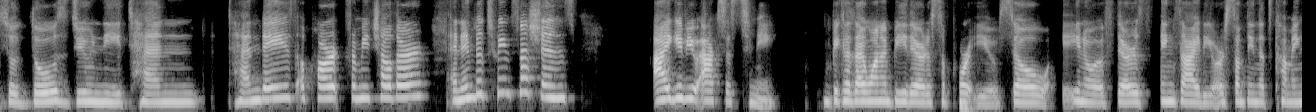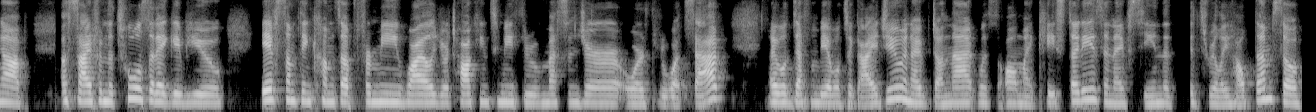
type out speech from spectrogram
So those do need 10, 10 days apart from each other. And in between sessions, I give you access to me because I want to be there to support you. So, you know, if there's anxiety or something that's coming up, aside from the tools that I give you, if something comes up for me while you're talking to me through Messenger or through WhatsApp, I will definitely be able to guide you. And I've done that with all my case studies and I've seen that it's really helped them. So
